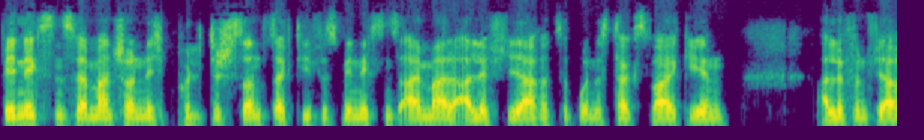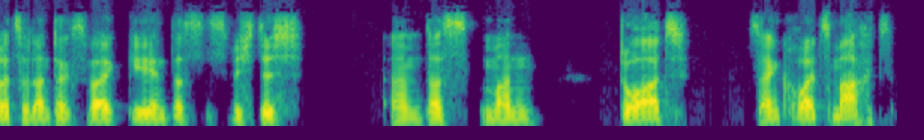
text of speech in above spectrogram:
wenigstens, wenn man schon nicht politisch sonst aktiv ist, wenigstens einmal alle vier Jahre zur Bundestagswahl gehen, alle fünf Jahre zur Landtagswahl gehen. Das ist wichtig, ähm, dass man dort sein Kreuz macht.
